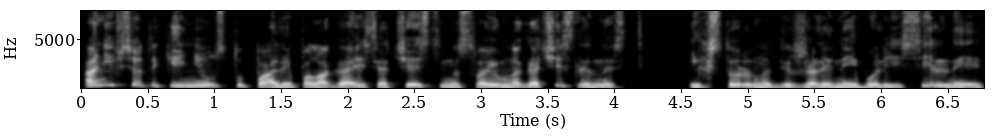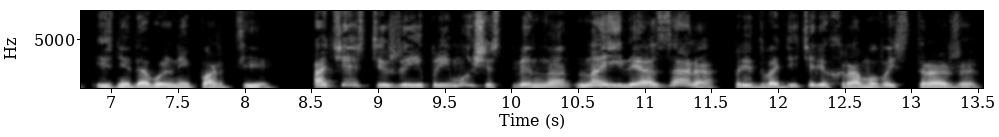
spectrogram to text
они все-таки не уступали, полагаясь отчасти на свою многочисленность, их сторону держали наиболее сильные из недовольной партии, отчасти же и преимущественно на Илиазара, предводителя храмовой стражи.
